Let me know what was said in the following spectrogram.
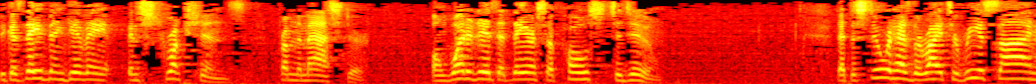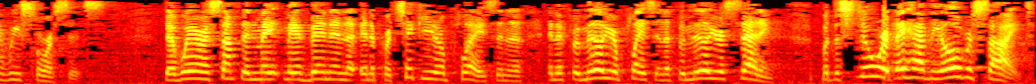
Because they've been given instructions from the master on what it is that they are supposed to do that the steward has the right to reassign resources. That whereas something may, may have been in a, in a particular place, in a, in a familiar place, in a familiar setting, but the steward, they have the oversight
